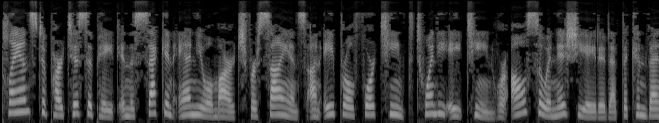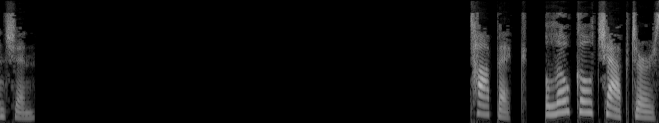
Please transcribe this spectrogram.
Plans to participate in the second annual March for Science on April 14, 2018 were also initiated at the convention. Topic. Local chapters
